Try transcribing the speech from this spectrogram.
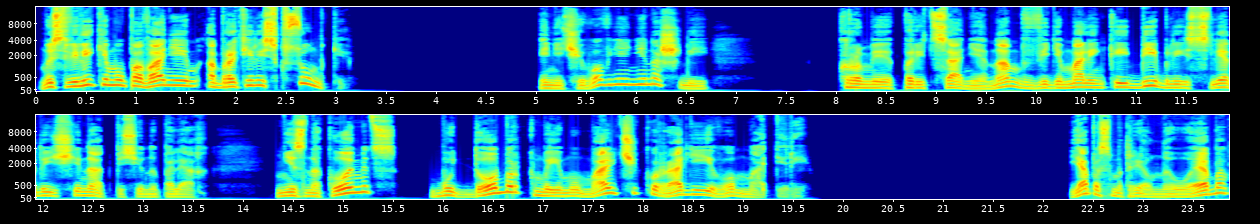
Мы с великим упованием обратились к сумке и ничего в ней не нашли, кроме порицания нам в виде маленькой Библии с следующей надписью на полях «Незнакомец будь добр к моему мальчику ради его матери. Я посмотрел на Уэба,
